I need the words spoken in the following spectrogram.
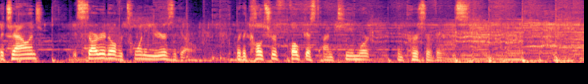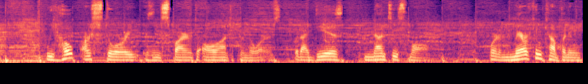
The challenge? It started over 20 years ago with a culture focused on teamwork and perseverance. We hope our story is inspiring to all entrepreneurs with ideas none too small. We're an American company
